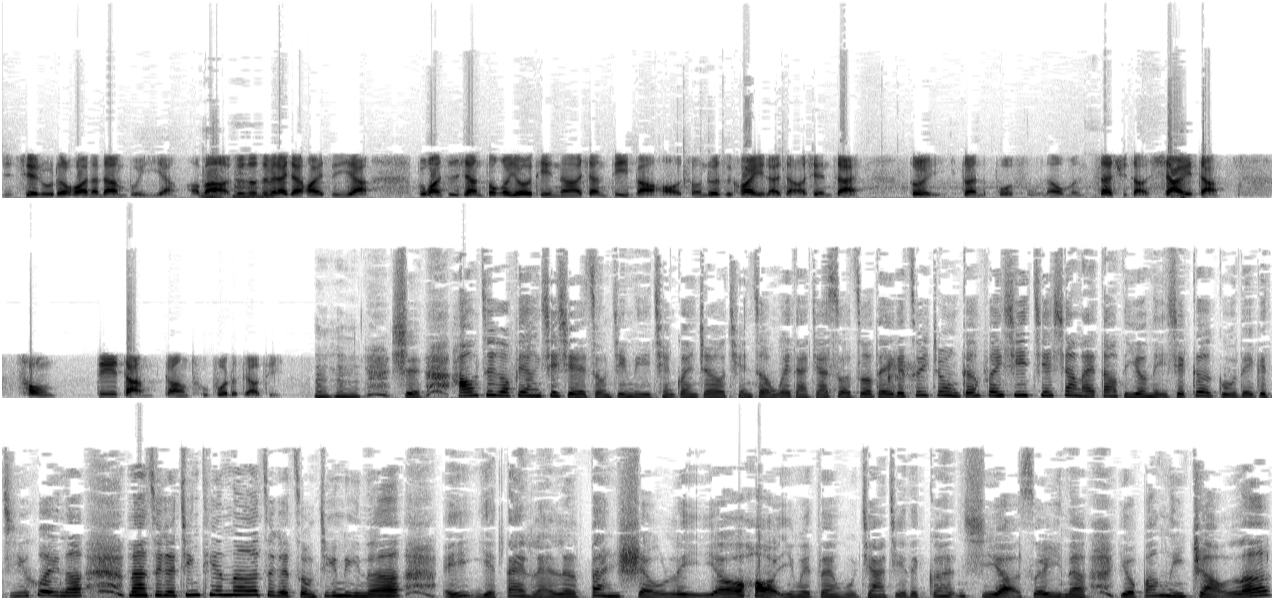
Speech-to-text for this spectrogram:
去介入的话，那当然不一样，好不好？所以说这边来讲的话也是一样，不管是像东哥游艇啊，像地保哈，从六十块以来涨到现在，都有一段的波幅。那我们再去找下一档，从低档刚突破的标的。嗯哼，是好，这个非常谢谢总经理钱冠洲钱总为大家所做的一个追踪跟分析。接下来到底有哪些个股的一个机会呢？那这个今天呢，这个总经理呢，诶，也带来了伴手礼哟哈，因为端午佳节的关系啊，所以呢，有帮你找了。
